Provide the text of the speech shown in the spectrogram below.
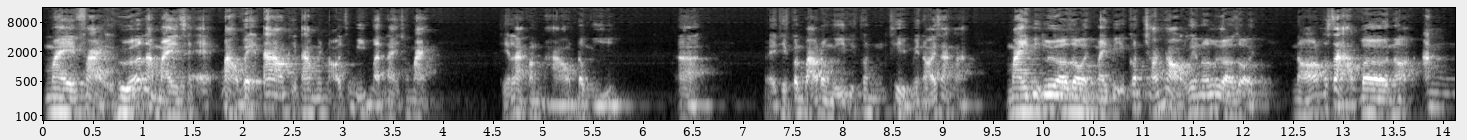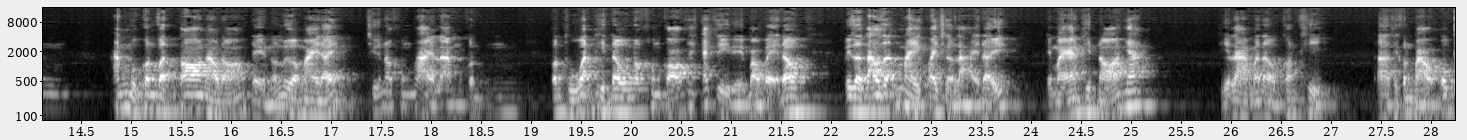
mày phải hứa là mày sẽ bảo vệ tao thì tao mới nói cái bí mật này cho mày. Thế là con báo đồng ý. À, vậy thì con báo đồng ý thì con khỉ mới nói rằng là mày bị lừa rồi mày bị con chó nhỏ kia nó lừa rồi. Nó giả vờ nó ăn ăn một con vật to nào đó để nó lừa mày đấy. Chứ nó không phải là một con con thú ăn thịt đâu nó không có cái cách gì để bảo vệ đâu. Bây giờ tao dẫn mày quay trở lại đấy để mày ăn thịt nó nhá. Thế là bắt đầu con khỉ à, thì con báo ok.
